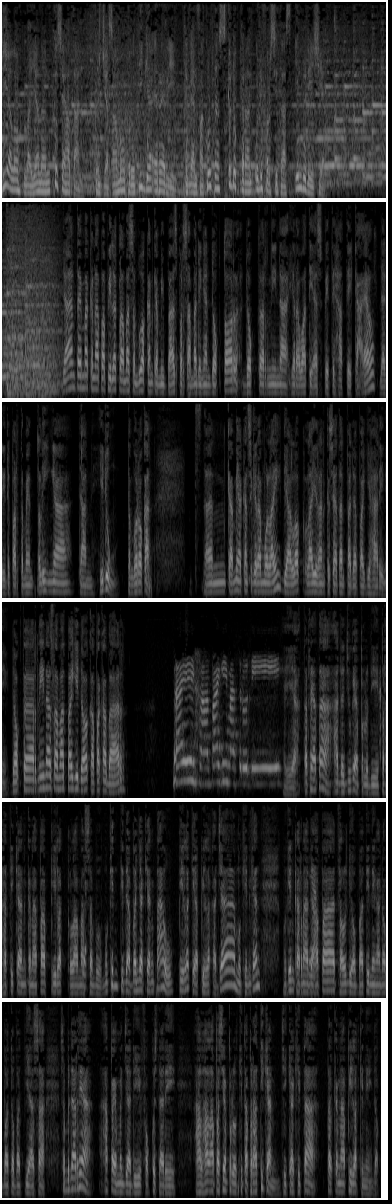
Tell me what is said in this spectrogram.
Dialog Layanan Kesehatan kerjasama Pro 3 RRI dengan Fakultas Kedokteran Universitas Indonesia. Dan tema kenapa pilek lama sembuh akan kami bahas bersama dengan Dr. Dr. Nina Irawati SPTHT KL dari Departemen Telinga dan Hidung Tenggorokan. Dan kami akan segera mulai dialog layanan kesehatan pada pagi hari ini. Dokter Nina, selamat pagi dok. Apa kabar? Baik, selamat pagi Mas Rudi. Iya, ternyata ada juga yang perlu diperhatikan kenapa pilek lama ya. sembuh. Mungkin tidak banyak yang tahu, pilek ya pilek aja mungkin kan. Mungkin karena ada ya. apa selalu diobati dengan obat-obat biasa. Sebenarnya apa yang menjadi fokus dari hal-hal apa sih yang perlu kita perhatikan jika kita terkena pilek ini, Dok?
